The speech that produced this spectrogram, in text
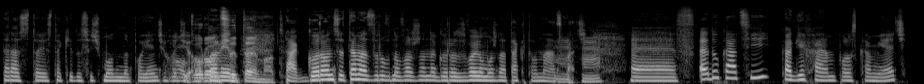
Teraz to jest takie dosyć modne pojęcie. Chodzi no, gorący o pewien, temat. Tak, gorący temat zrównoważonego rozwoju, można tak to nazwać. Mm -hmm. W edukacji KGHM Polska Miedź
